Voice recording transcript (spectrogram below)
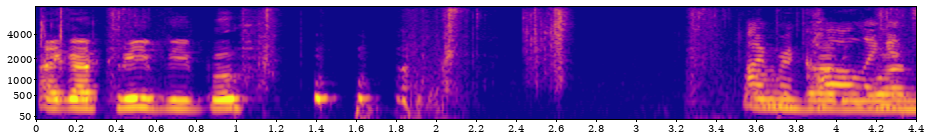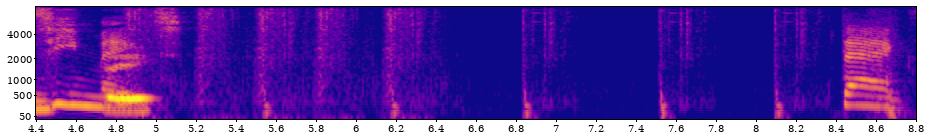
I got three people. I'm on recalling a teammate. space. Thanks.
